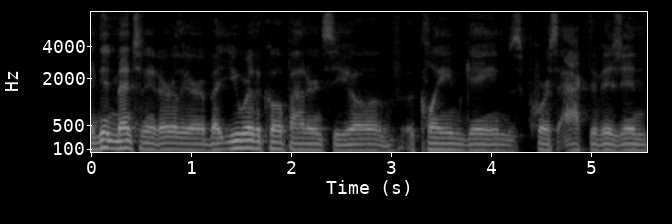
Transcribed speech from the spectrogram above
I didn't mention it earlier, but you were the co-founder and CEO of Acclaim Games, of course, Activision.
